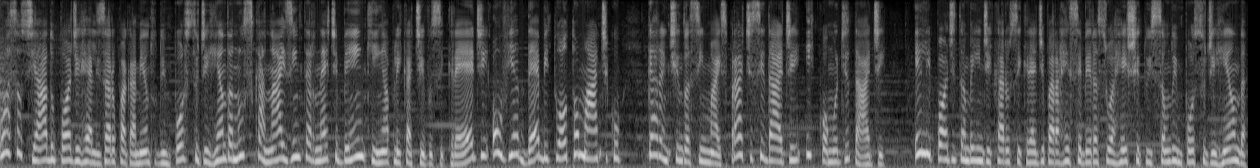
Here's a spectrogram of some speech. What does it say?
O associado pode realizar o pagamento do imposto de renda nos canais Internet Banking, aplicativo Sicredi ou via débito automático, garantindo assim mais praticidade e comodidade. Ele pode também indicar o Sicredi para receber a sua restituição do imposto de renda,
